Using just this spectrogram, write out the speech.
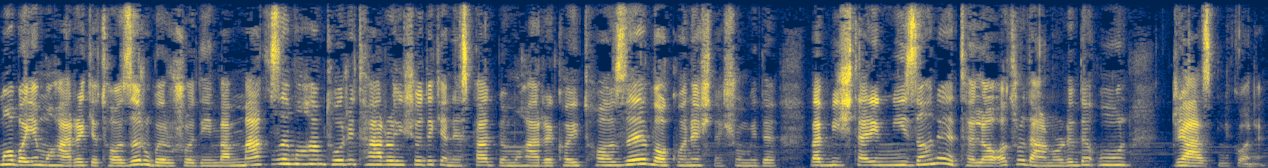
ما با یه محرک تازه روبرو شدیم و مغز ما هم طوری طراحی شده که نسبت به محرک های تازه واکنش نشون میده و بیشترین میزان اطلاعات رو در مورد اون جذب می‌کنه.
